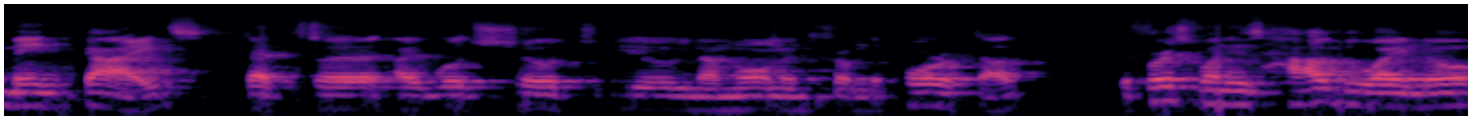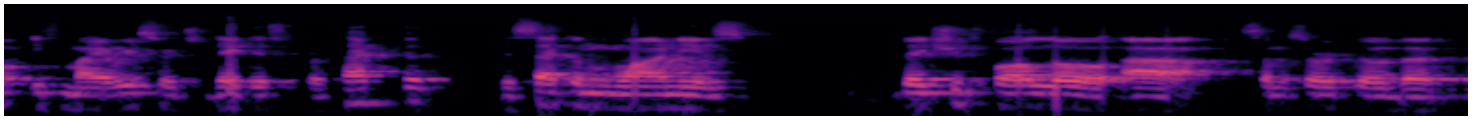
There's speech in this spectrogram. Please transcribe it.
main guides that uh, I will show to you in a moment from the portal the first one is how do I know if my research data is protected? The second one is they should follow uh, some sort of a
